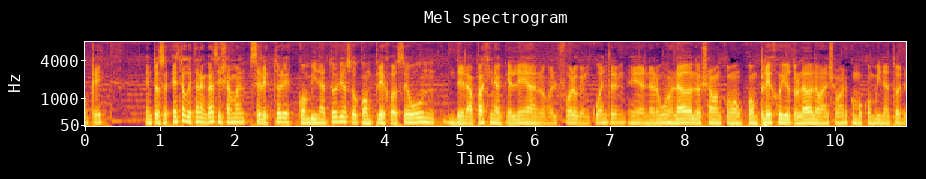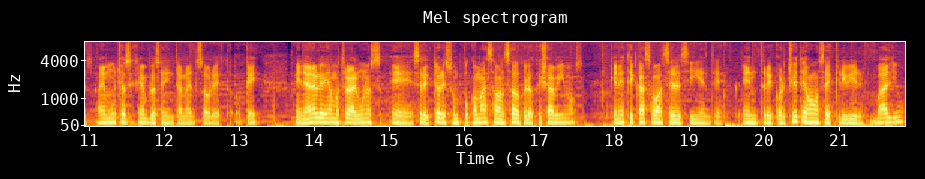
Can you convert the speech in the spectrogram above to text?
¿ok? Entonces, estos que están acá se llaman selectores combinatorios o complejos, según de la página que lean o el foro que encuentren. Eh, en algunos lados lo llaman como complejo y otros lados lo van a llamar como combinatorios. Hay muchos ejemplos en internet sobre esto, ¿ok? Bien, ahora les voy a mostrar algunos eh, selectores un poco más avanzados que los que ya vimos, que en este caso va a ser el siguiente. Entre corchetes vamos a escribir value,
